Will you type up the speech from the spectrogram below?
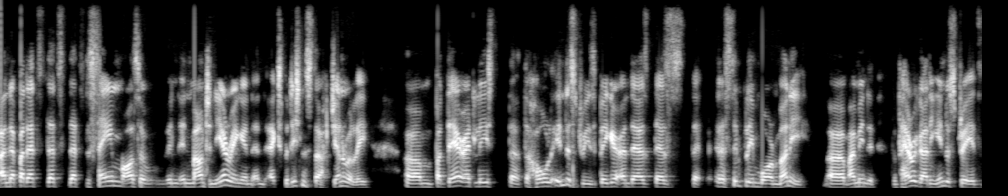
and but that's that's that's the same also in, in mountaineering and, and expedition stuff generally. Um, but there, at least, the, the whole industry is bigger, and there's there's, there's simply more money. Um, I mean, the paragliding industry it's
